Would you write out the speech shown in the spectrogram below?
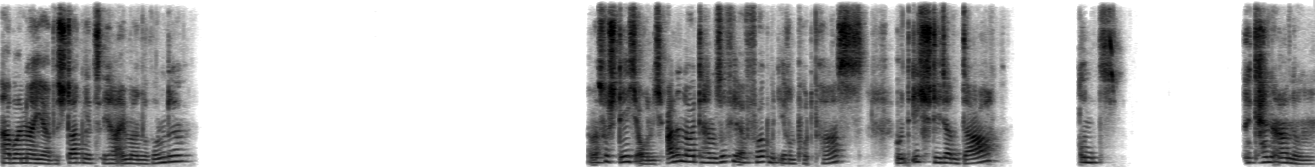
Aber naja, wir starten jetzt eher einmal eine Runde. Aber das verstehe ich auch nicht. Alle Leute haben so viel Erfolg mit ihren Podcasts und ich stehe dann da und äh, keine Ahnung.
